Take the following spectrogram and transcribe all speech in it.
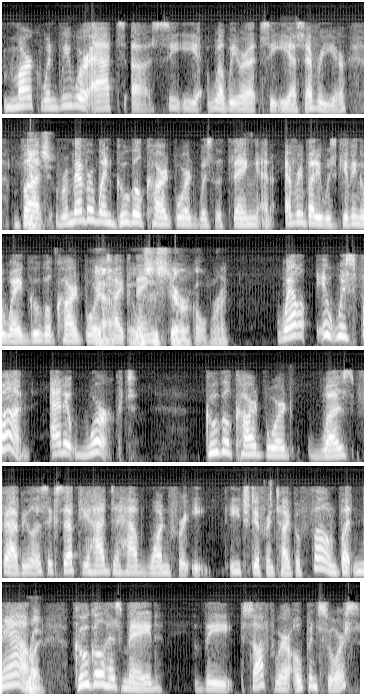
Mark, when we were at uh, CE, well, we were at CES every year, but Yes. remember when Google Cardboard was the thing and everybody was giving away Google Cardboard yeah, type it things? It was hysterical, right? Well, it was fun and it worked. Google Cardboard was fabulous, except you had to have one for e- each different type of phone. But now, Right. Google has made the software open source,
